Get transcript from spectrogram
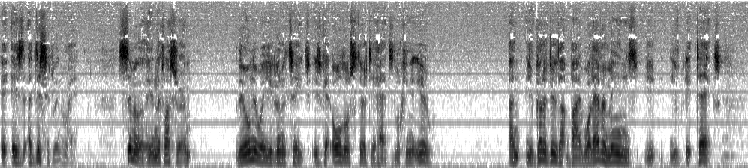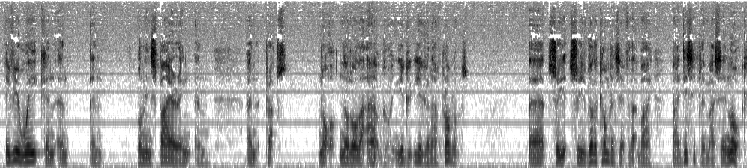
is a disciplined way. Similarly, in the classroom, the only way you're going to teach is get all those 30 heads looking at you. And you've got to do that by whatever means you, it takes. If you're weak and, and, and uninspiring and, and perhaps not not all that outgoing, you're, you're going to have problems. Uh, so you, so you've got to compensate for that by by discipline by saying, look,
